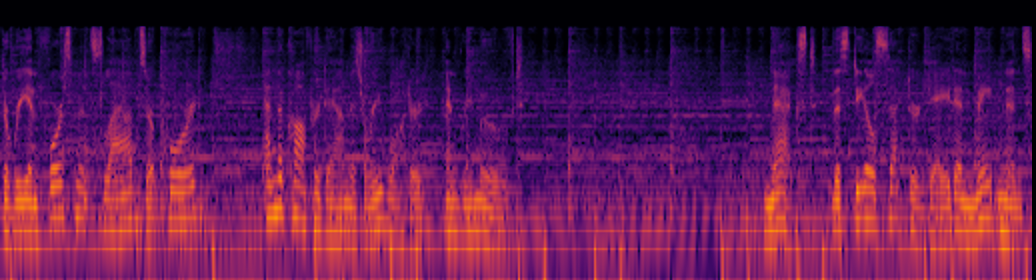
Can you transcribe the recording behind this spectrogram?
The reinforcement slabs are poured and the cofferdam is rewatered and removed. Next, the steel sector gate and maintenance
